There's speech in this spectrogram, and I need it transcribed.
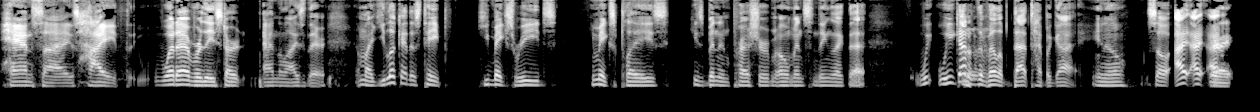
hand size, height, whatever they start analyzing there. I'm like, you look at his tape, he makes reads, he makes plays, he's been in pressure moments and things like that. We we got to develop that type of guy, you know. So I I Right.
